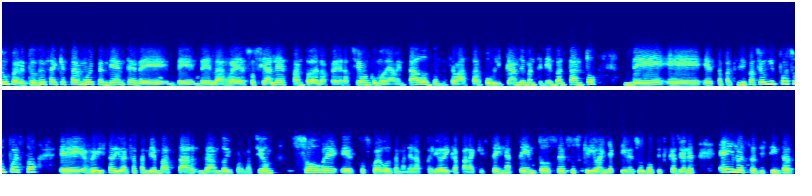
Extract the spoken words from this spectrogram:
Súper, entonces hay que estar muy pendiente de, de, las redes sociales, tanto de la federación como de Aventados, donde se va a estar publicando y manteniendo al tanto de eh, esta participación y por supuesto eh, Revista Diversa también va a estar dando información sobre estos juegos de manera periódica para que estén atentos, se suscriban y activen sus notificaciones en nuestras distintas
